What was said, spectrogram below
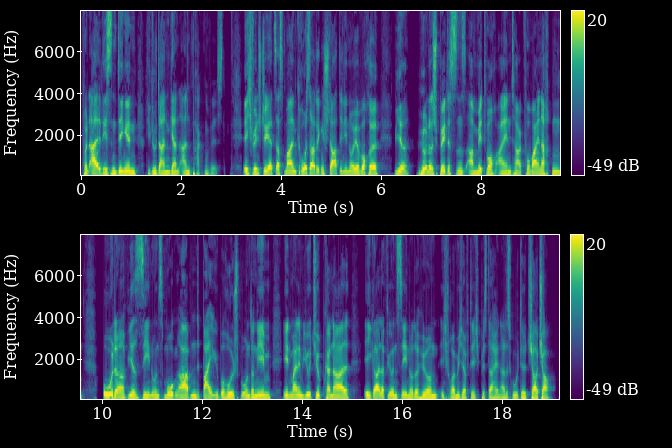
von all diesen Dingen, die du dann gern anpacken willst. Ich wünsche dir jetzt erstmal einen großartigen Start in die neue Woche. Wir hören uns spätestens am Mittwoch, einen Tag vor Weihnachten, oder wir sehen uns morgen Abend bei Überholspur Unternehmen in meinem YouTube-Kanal. Egal, ob wir uns sehen oder hören, ich freue mich auf dich. Bis dahin alles Gute. Ciao, ciao.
